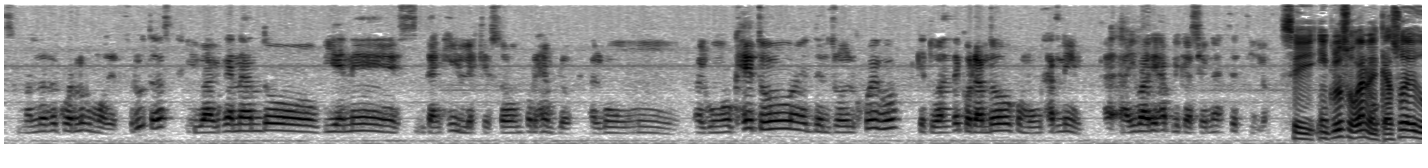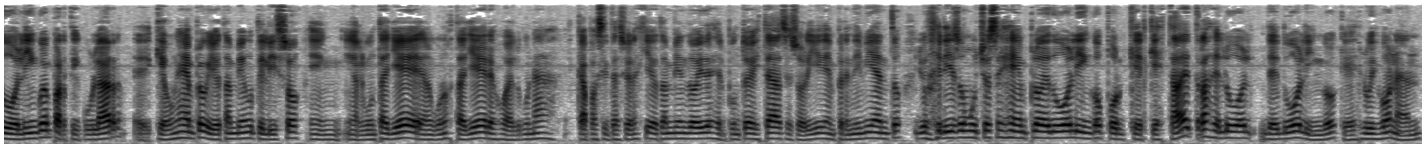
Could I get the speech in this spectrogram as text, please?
si mal no recuerdo, como de frutas y vas ganando bienes tangibles que son, por ejemplo, algún, algún objeto dentro del juego que tú vas decorando como un jardín. Hay varias aplicaciones de este estilo. Sí, incluso, bueno, en el caso de Duolingo en particular, eh, que es un ejemplo que yo también utilizo en, en, algún taller, en algunos talleres o algunas capacitaciones que yo también doy desde el punto de vista de asesoría y de emprendimiento, yo utilizo mucho ese ejemplo de Duolingo porque el que está detrás de, de Duolingo, que es Luis Bonan,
